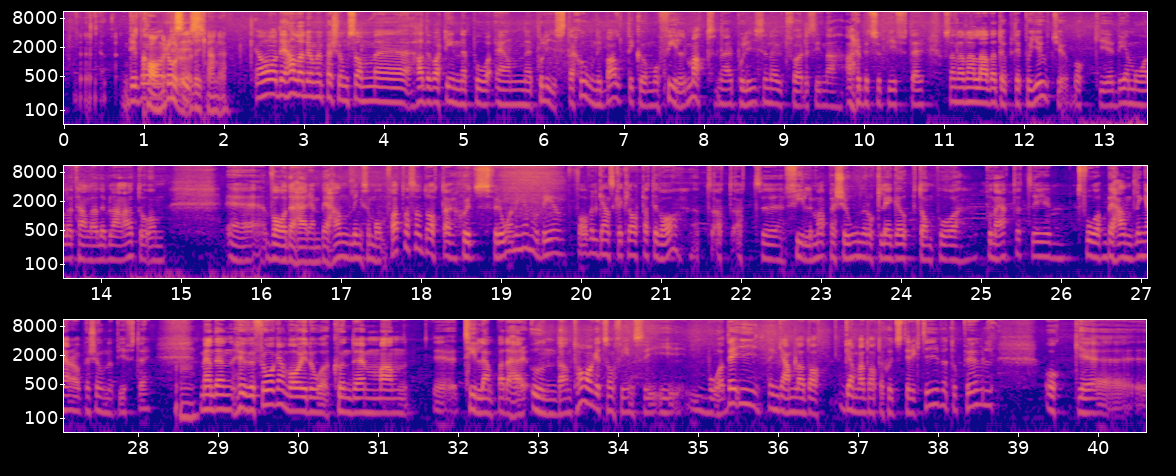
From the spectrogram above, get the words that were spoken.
kameror precis. och liknande. Ja, det handlade om en person som eh, hade varit inne på en polisstation i Baltikum och filmat när poliserna utförde sina arbetsuppgifter. Sen hade han laddat upp det på Youtube och eh, det målet handlade bland annat om eh, var det här en behandling som omfattas av dataskyddsförordningen och det var väl ganska klart att det var. Att, att, att filma personer och lägga upp dem på, på nätet. Det är ju två behandlingar av personuppgifter. Mm. Men den huvudfrågan var ju då, kunde man tillämpa det här undantaget som finns i, i både i den gamla, dat gamla dataskyddsdirektivet och PUL och eh,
